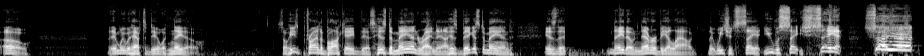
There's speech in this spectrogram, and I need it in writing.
oh, then we would have to deal with NATO. So he's trying to blockade this. His demand right now, his biggest demand, is that NATO never be allowed. That we should say it. You will say say it. Say it.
